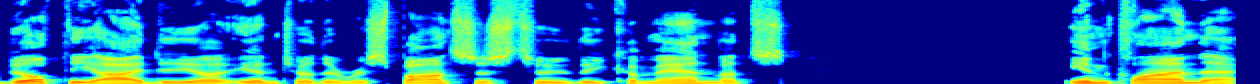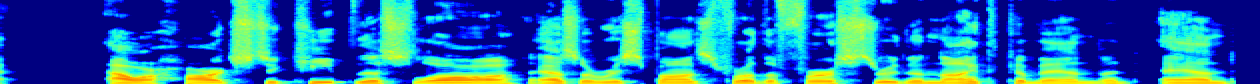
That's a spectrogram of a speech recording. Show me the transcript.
built the idea into the responses to the commandments, incline that our hearts to keep this law as a response for the first through the ninth commandment, and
